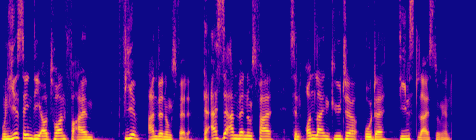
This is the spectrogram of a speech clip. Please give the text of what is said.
Und hier sehen die Autoren vor allem vier Anwendungsfälle. Der erste Anwendungsfall sind Online-Güter oder Dienstleistungen.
